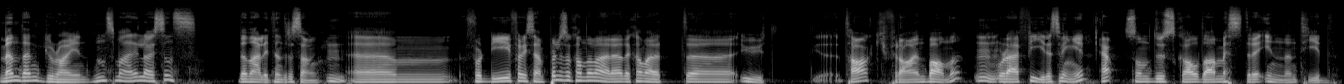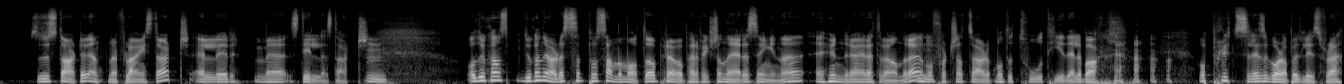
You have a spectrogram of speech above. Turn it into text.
Men den grinden som er i license, den er litt interessant. Mm. Um, fordi for eksempel så kan det være Det kan være et uh, uttak fra en bane Mm. hvor det er fire svinger Ja. som du skal da mestre innen en tid. Så du starter enten med flying start eller med stille start. Mm. Og du kan, du kan gjøre det på samme måte og prøve å perfeksjonere svingene eh, 100 ganger etter hverandre, Mm. og fortsatt så er du på en måte to tideler bak. og plutselig så går det opp et lys for deg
